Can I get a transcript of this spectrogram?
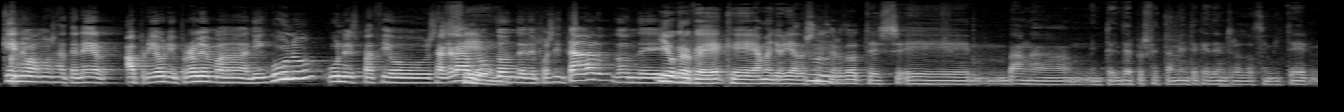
que no vamos a tener a priori problema ninguno, un espacio sagrado sí. donde depositar, donde... Yo creo que, que a maioría dos mm. sacerdotes mm. eh, van a entender perfectamente que dentro do cemiterio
